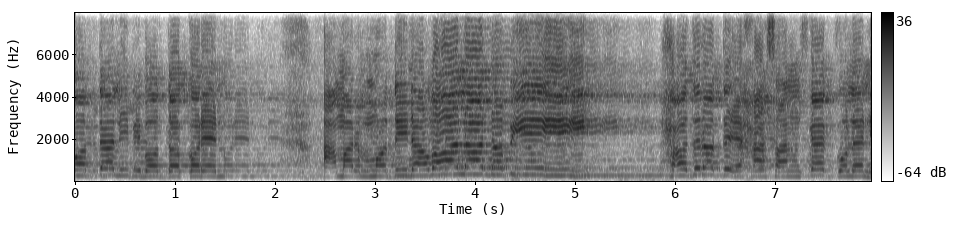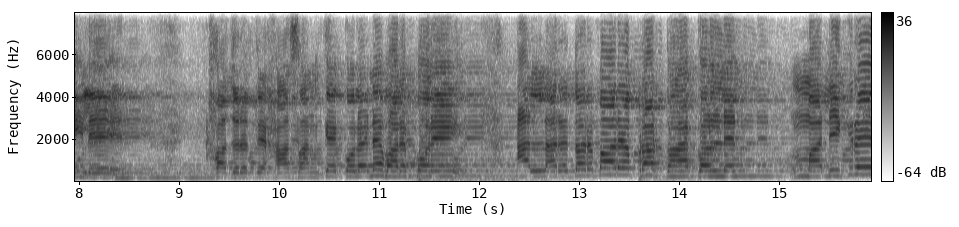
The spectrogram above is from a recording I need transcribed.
মধ্যে লিপিবদ্ধ করেন। আমার মদিনাওয়ালা নবী হজরতে হাসানকে কোলে নিলেন। হজরতে হাসানকে কোলে নেবার পরে আল্লাহর দরবারে প্রার্থনা করলেন, মালিক রে!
